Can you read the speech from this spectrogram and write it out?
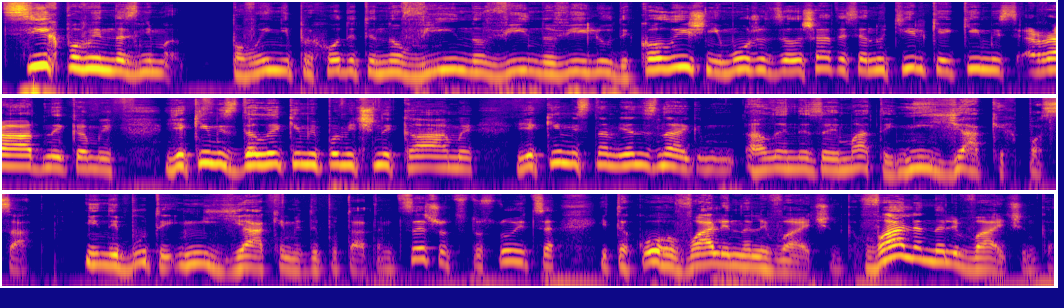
Цих повинна знімати. Повинні приходити нові, нові, нові люди. Колишні можуть залишатися ну тільки якимись радниками, якимись далекими помічниками, якимись там, я не знаю, але не займати ніяких посад і не бути ніякими депутатами. Це що стосується і такого Валі Наливайченка. Валя Наливайченка.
